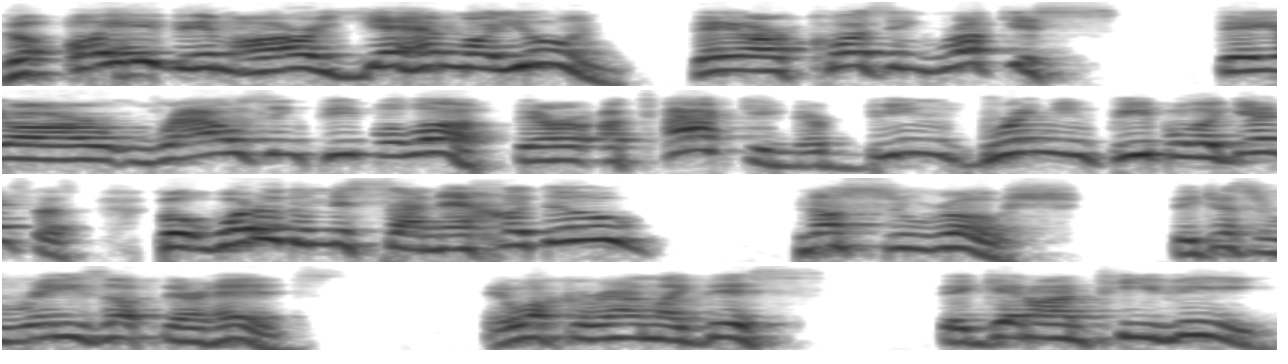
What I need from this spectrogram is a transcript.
The oyivim are yehemayun. They are causing ruckus. They are rousing people up. They're attacking. They're being bringing people against us. But what do the misanecha do? Nasu rosh. They just raise up their heads. They walk around like this. They get on TV,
